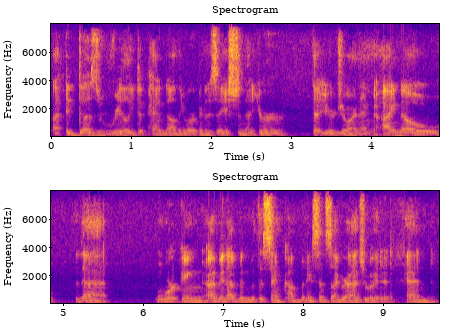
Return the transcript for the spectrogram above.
uh, it does really depend on the organization that you're that you're joining. I know that working. I mean, I've been with the same company since I graduated, and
